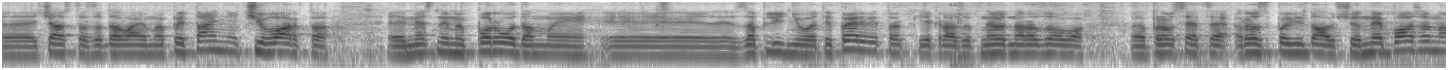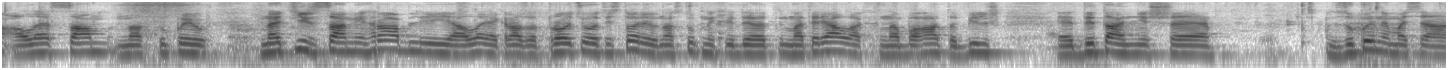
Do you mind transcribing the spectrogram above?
е, часто задаваємо питання, чи варто м'ясними породами запліднювати первіток. Якраз от неодноразово про все це розповідав, що не бажано, але сам наступив на ті ж самі граблі. Але якраз от про цю от історію в наступних відеоматеріалах набагато більш детальніше зупинимося.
